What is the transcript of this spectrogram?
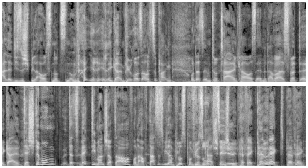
alle dieses Spiel ausnutzen, um da ihre illegalen Pyros auszupacken und das im totalen Chaos endet. Aber ja. es wird äh, geil. Der Stimmung, das weckt die Mannschaft auf und auch das ist wieder ein Pluspunkt für fürs so KSC-Spiel. Perfekt. Ne? Perfekt, perfekt.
